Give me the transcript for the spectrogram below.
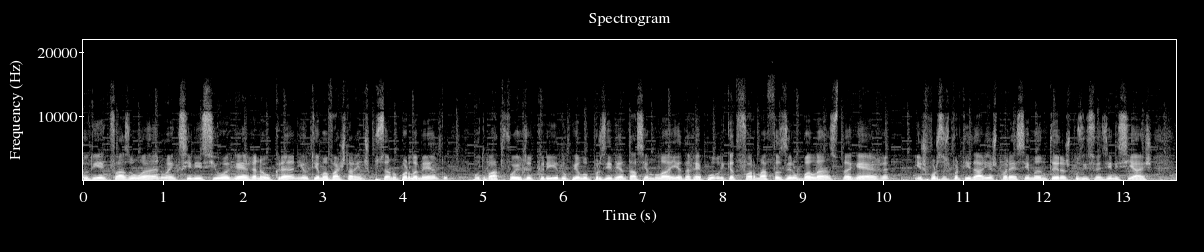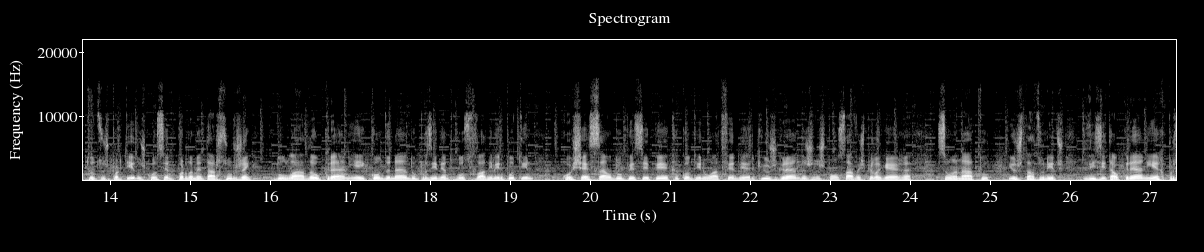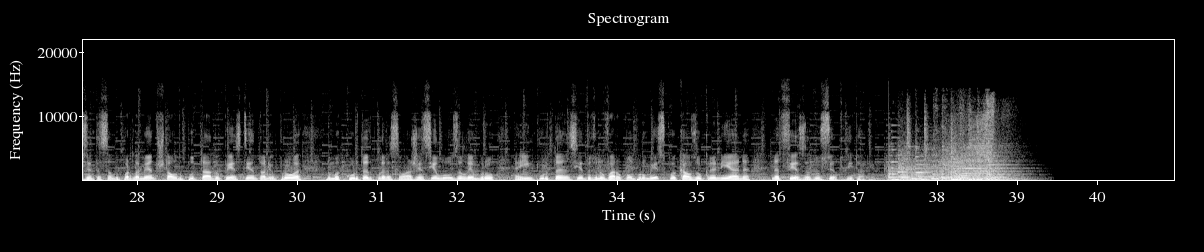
No dia em que faz um ano em que se iniciou a guerra na Ucrânia, o tema vai estar em discussão no Parlamento. O debate foi requerido pelo Presidente da Assembleia da República de forma a fazer um balanço da guerra e as forças partidárias parecem manter as posições iniciais. Todos os partidos com assento parlamentar surgem do lado da Ucrânia e condenando o Presidente russo Vladimir Putin, com exceção do PCP, que continua a defender que os grandes responsáveis pela guerra são a NATO e os Estados Unidos. De visita à Ucrânia, em representação do Parlamento, está o deputado do PSD, António Proa, numa curta declaração à agência Lusa, lembrou a importância de renovar o compromisso com a causa ucraniana na defesa do seu território.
